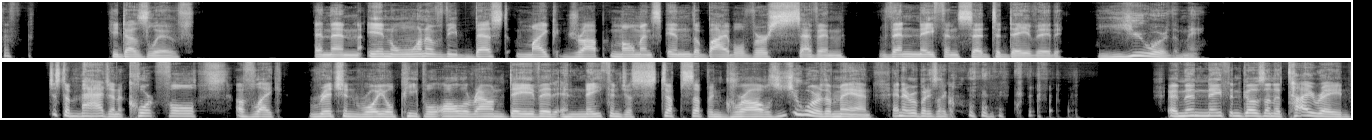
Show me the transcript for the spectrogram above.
he does live. And then in one of the best mic drop moments in the Bible, verse 7, then Nathan said to David, you are the man. Just imagine a court full of like rich and royal people all around David, and Nathan just steps up and growls, You are the man. And everybody's like, And then Nathan goes on a tirade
